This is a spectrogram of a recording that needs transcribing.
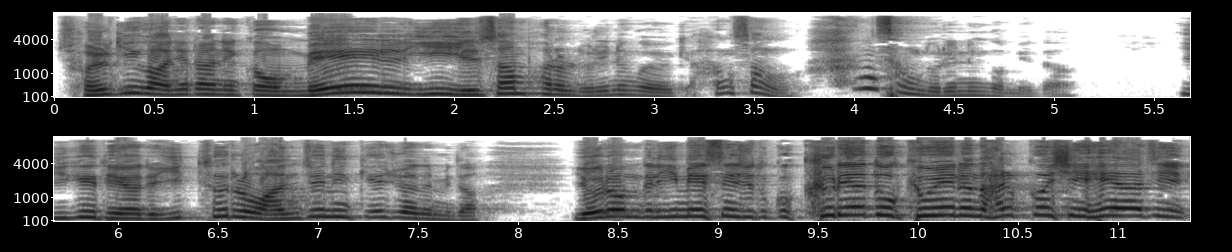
절기가 아니라니까 매일 이 138을 누리는 거예요. 항상, 항상 누리는 겁니다. 이게 돼야 돼. 이틀을 완전히 깨줘야 됩니다. 여러분들 이 메시지 듣고 그래도 교회는 할 것이 해야지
